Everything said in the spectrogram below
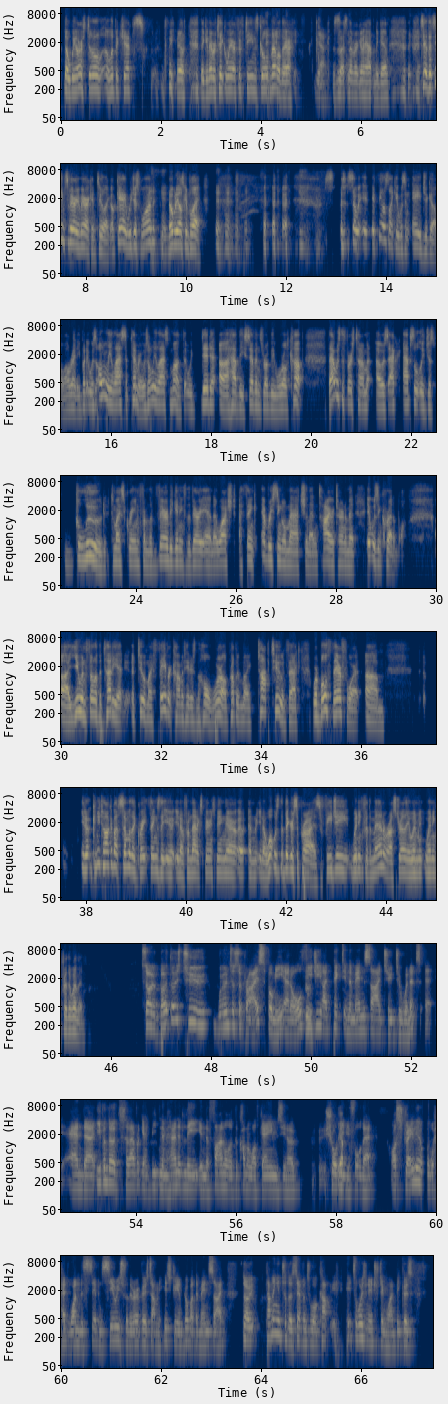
Though we are still Olympic champs, you know, they can never take away our 15s gold medal there. yeah. that's never going to happen again. See, that seems very American too. Like, okay, we just won. Nobody else can play. so it, it, feels like it was an age ago already, but it was only last September. It was only last month that we did uh, have the Sevens Rugby World Cup. That was the first time I was ac- absolutely just glued to my screen from the very beginning to the very end. I watched, I think, every single match in that entire tournament. It was incredible. Uh, you and Philippa Tuddenham, uh, two of my favorite commentators in the whole world, probably my top two, in fact, were both there for it. Um, you know, can you talk about some of the great things that you, you know, from that experience being there, uh, and you know, what was the bigger surprise, Fiji winning for the men or Australia winning, winning for the women? So both those two weren't a surprise for me at all. Mm. Fiji, I'd picked in the men's side to to win it, uh, and uh, even though South Africa had beaten them handedly in the final of the Commonwealth Games, you know, shortly yep. before that, Australia had won the seven series for the very first time in history. I'm talking about the men's side. So coming into the Sevens World Cup, it's always an interesting one because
